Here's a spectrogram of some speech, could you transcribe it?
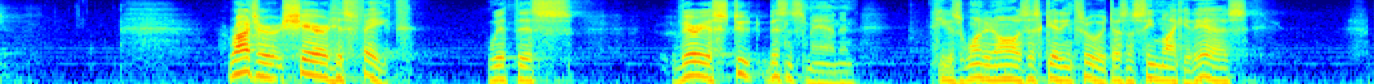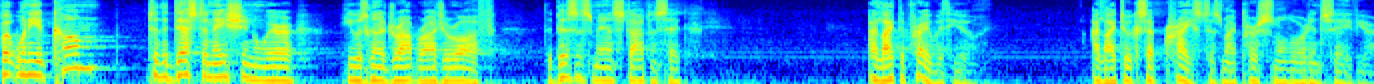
Roger shared his faith with this very astute businessman. And he was wondering, oh, is this getting through? It doesn't seem like it is. But when he had come to the destination where he was going to drop Roger off, the businessman stopped and said, I'd like to pray with you. I'd like to accept Christ as my personal Lord and Savior.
